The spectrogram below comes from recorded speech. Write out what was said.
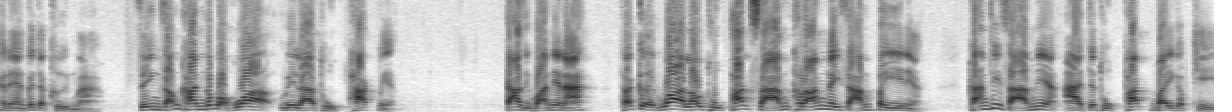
คะแนนก็จะคืนมา สิ่งสำคัญเขาบอกว่าเวลาถูกพักเนี่ย90 วันเนี่ยนะถ้าเกิดว่าเราถูกพัก 3 ครั้งใน 3 ปีเนี่ยครั้งที่3เนี่ยอาจจะถูกพักใบขับขี่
